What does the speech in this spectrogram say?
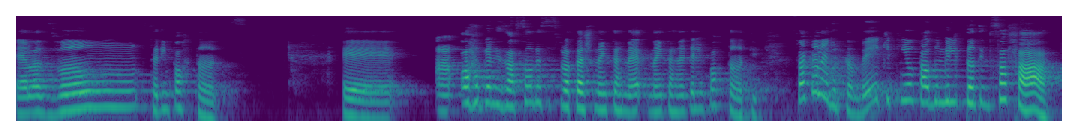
elas vão ser importantes. É, a organização desses protestos na internet, na internet é importante. Só que eu lembro também que tinha o tal do militante de sofá.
